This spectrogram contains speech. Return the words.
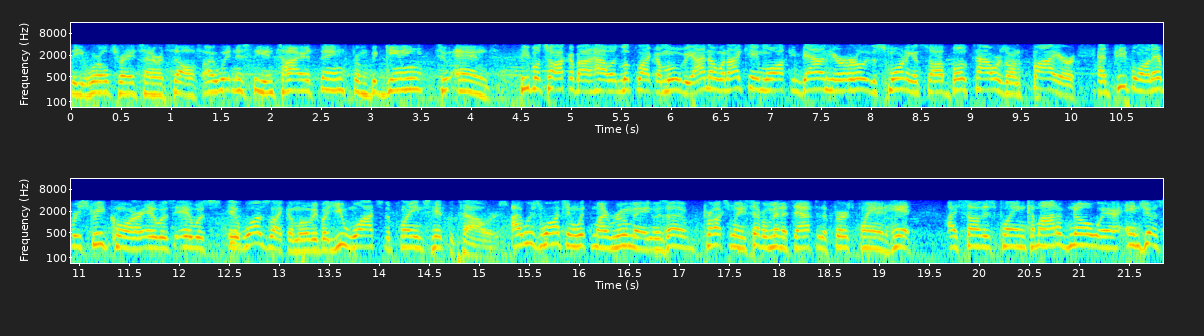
the World Trade Center itself. I witnessed the entire thing from beginning to end. People talk about how it looked like a movie. I know when I came walking down here early this morning and saw both towers on fire and people on every street corner, it was it was it was like a movie. But you watched the planes hit the towers. I was watching with my roommate. It was uh, approximately several minutes after the first plane had hit. I saw this plane come out of nowhere and just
